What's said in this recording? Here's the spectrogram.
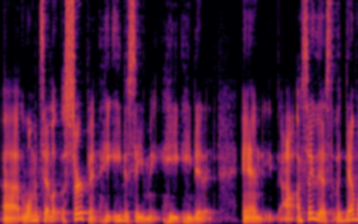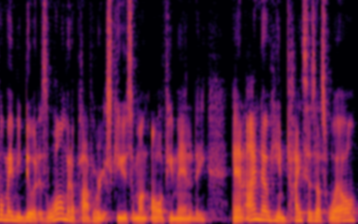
Uh, the woman said, Look, the serpent, he, he deceived me. He, he did it. And I'll say this the devil made me do it has long been a popular excuse among all of humanity. And I know he entices us well,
